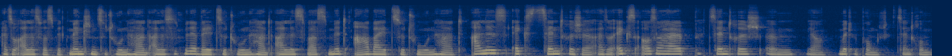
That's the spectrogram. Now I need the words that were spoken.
Also alles, was mit Menschen zu tun hat, alles, was mit der Welt zu tun hat, alles, was mit Arbeit zu tun hat, alles exzentrische, also ex außerhalb, zentrisch, ähm, ja, Mittelpunkt, Zentrum.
